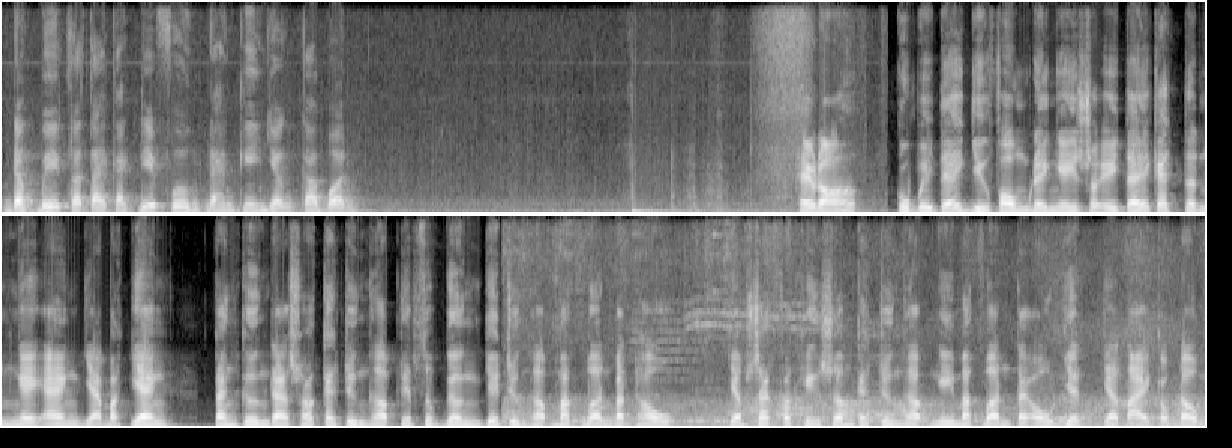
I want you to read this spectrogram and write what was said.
đặc biệt là tại các địa phương đang ghi nhận ca bệnh. Theo đó, Cục Y tế Dự phòng đề nghị Sở Y tế các tỉnh Nghệ An và Bắc Giang tăng cường ra soát các trường hợp tiếp xúc gần với trường hợp mắc bệnh bạch hầu, giám sát phát hiện sớm các trường hợp nghi mắc bệnh tại ổ dịch và tại cộng đồng,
